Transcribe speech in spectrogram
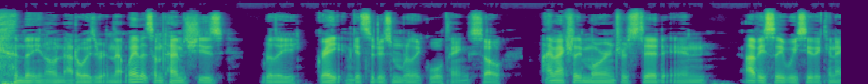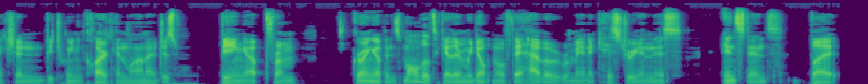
you know, not always written that way, but sometimes she's really great and gets to do some really cool things. So I'm actually more interested in obviously we see the connection between Clark and Lana just being up from growing up in Smallville together and we don't know if they have a romantic history in this instance, but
